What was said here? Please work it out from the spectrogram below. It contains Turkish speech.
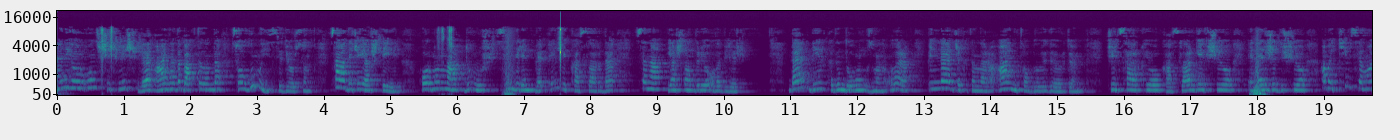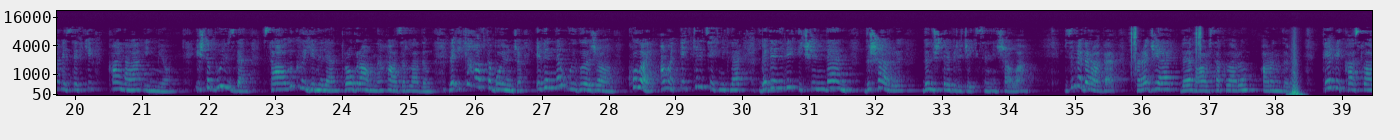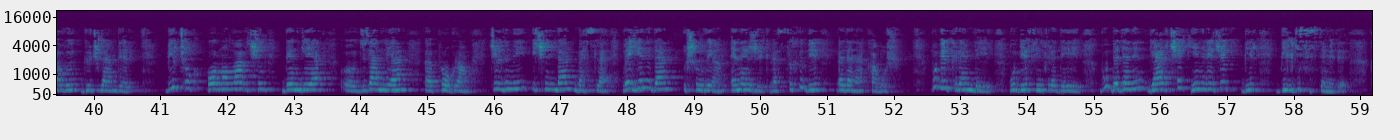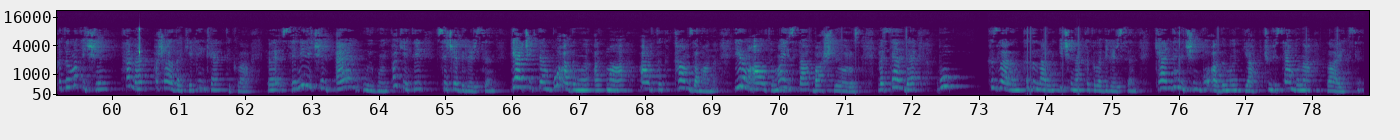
Kendini yorgun, şişmiş ve aynada baktığında solgun mu hissediyorsun? Sadece yaş değil, hormonlar, duruş, sindirim ve pelvik kasları da sana yaşlandırıyor olabilir. Ben bir kadın doğum uzmanı olarak binlerce kadınlara aynı tabloyu gördüm. Cilt sarkıyor, kaslar gevşiyor, enerji düşüyor ama kimse maalesef ki kaynağa inmiyor. İşte bu yüzden sağlıklı yenilen programını hazırladım ve iki hafta boyunca evinde uygulayacağın kolay ama etkili teknikler bedenini içinden dışarı dönüştürebileceksin inşallah. Bizimle beraber karaciğer ve bağırsakların arındır. Pelvik kaslarını güçlendir. Birçok hormonlar için dengeye e, düzenleyen e, program. Cildini içinden besle ve yeniden ışıldayan, enerjik ve sıkı bir bedene kavuş. Bu bir krem değil, bu bir filtre değil. Bu bedenin gerçek yenilecek bir bilgi sistemidir. Katılmak için hemen aşağıdaki linke tıkla ve senin için en uygun paketi seçebilirsin. Gerçekten bu adımı atmaya artık tam zamanı. 26 Mayıs'ta başlıyoruz ve sen de bu kızların, kadınların içine katılabilirsin. Kendin için bu adımı yap çünkü sen buna layıksın.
